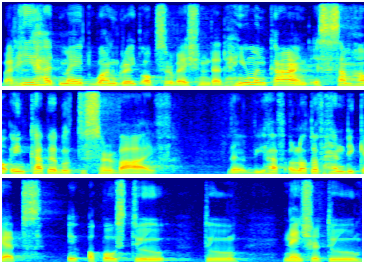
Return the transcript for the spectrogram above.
But he had made one great observation that humankind is somehow incapable to survive. That we have a lot of handicaps opposed to, to nature, to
